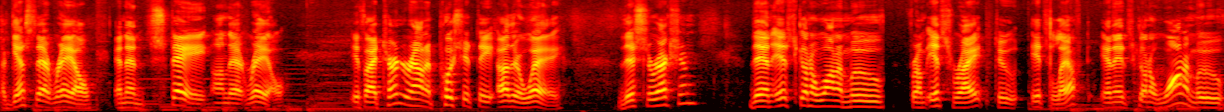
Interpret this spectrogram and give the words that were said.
against that rail and then stay on that rail. If I turn around and push it the other way, this direction, then it's going to want to move from its right to its left, and it's going to want to move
